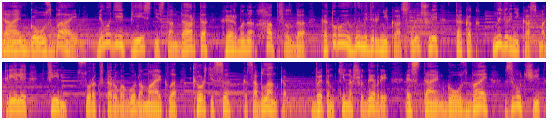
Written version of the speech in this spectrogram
Time Goes By» – мелодия песни стандарта Хермана Хапфилда, которую вы наверняка слышали, так как наверняка смотрели фильм 42 -го года Майкла Кертиса «Касабланка». В этом киношедевре «As Time Goes By» звучит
